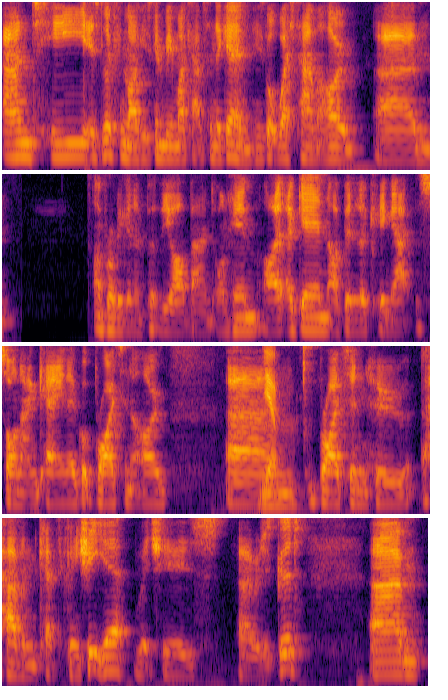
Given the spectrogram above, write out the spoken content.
And he is looking like he's going to be my captain again. He's got West Ham at home. Um, I'm probably going to put the armband on him. I, again, I've been looking at Son and Kane. They've got Brighton at home. Um, Yep. Brighton, who haven't kept a clean sheet yet, which is uh, which is good. Um,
